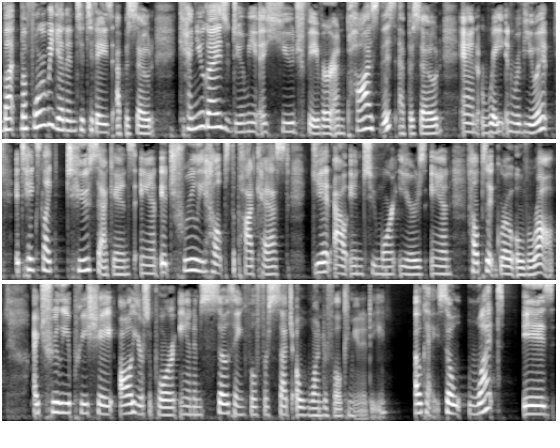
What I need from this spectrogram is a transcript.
But before we get into today's episode, can you guys do me a huge favor and pause this episode and rate and review it? It takes like two seconds and it truly helps the podcast get out into more ears and helps it grow overall. I truly appreciate all your support and am so thankful for such a wonderful community. Okay, so what is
